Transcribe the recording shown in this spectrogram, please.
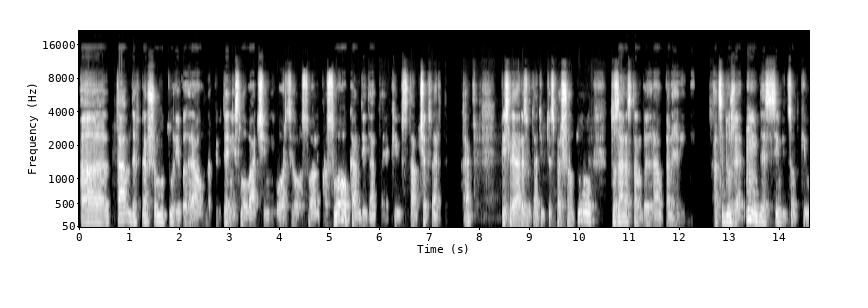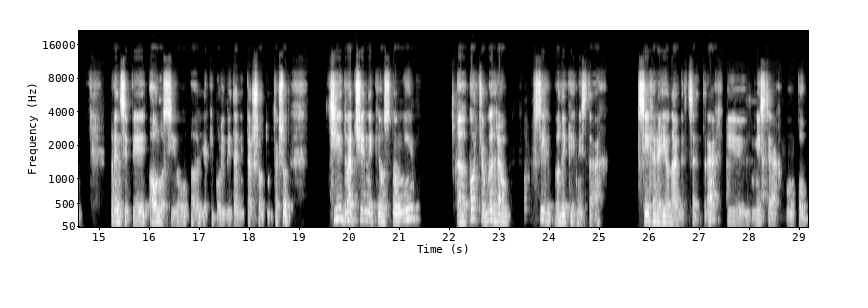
а, там, де в першому турі виграв на південній Словаччині, угорці голосували про свого кандидата, який став четвертим. Так? Після результатів з першого туру, то зараз там виграв Пелегріні. А це дуже десь 7% в принципі голосів, е, які були віддані першого туру. Так що ці два чинники основні. Е, Корчок виграв в всіх великих містах, всіх регіональних центрах і в по-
